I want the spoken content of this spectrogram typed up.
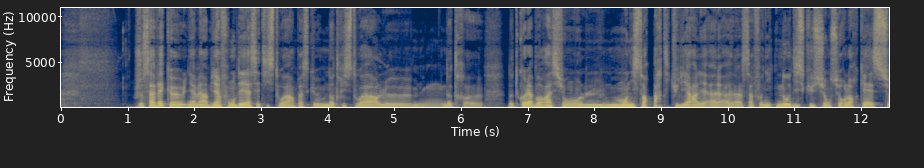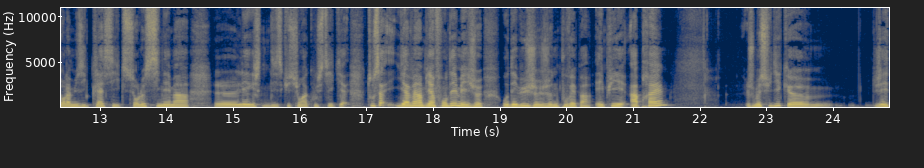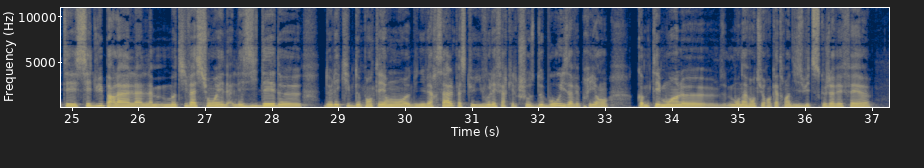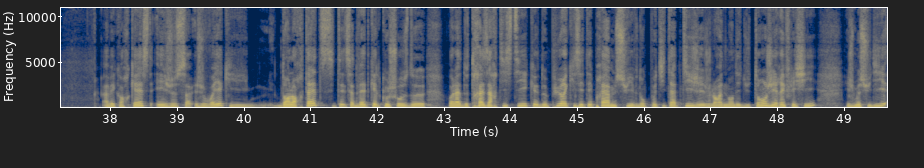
je savais qu'il y avait un bien fondé à cette histoire parce que notre histoire, le, notre, euh, notre collaboration, mon histoire particulière à, la symphonique, nos discussions sur l'orchestre, sur la musique classique, sur le cinéma, les discussions acoustiques, tout ça, il y avait un bien fondé, mais je, au début, je ne pouvais pas. Et puis après, je me suis dit que j'ai été séduit par la, la, la, motivation et les idées de, de l'équipe de Panthéon euh, d'Universal parce qu'ils voulaient faire quelque chose de beau. Ils avaient pris en, comme témoin le, mon aventure en 98, ce que j'avais fait euh, avec orchestre, et je, je voyais qu'ils, dans leur tête, ça devait être quelque chose de, voilà, de très artistique, de pur, et qu'ils étaient prêts à me suivre. Donc petit à petit, je leur ai demandé du temps, j'ai réfléchi, et je me suis dit,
